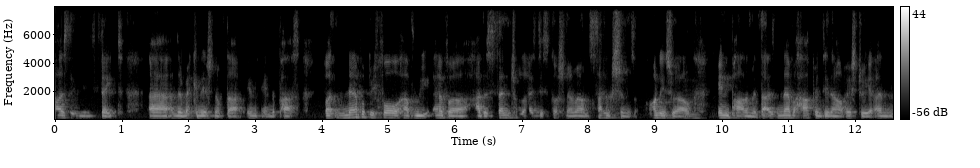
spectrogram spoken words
Palestinian state uh, and the recognition of that in, in the past. But never before have we ever had a centralized discussion around sanctions on Israel mm. in Parliament. That has never happened in our history, and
